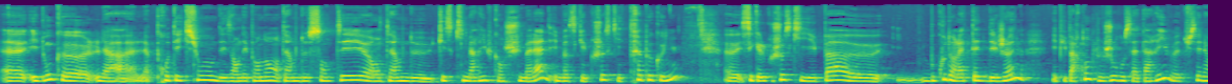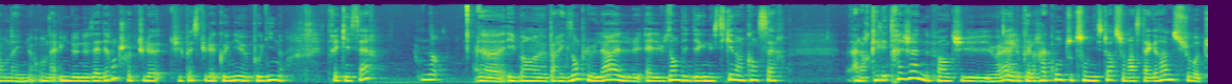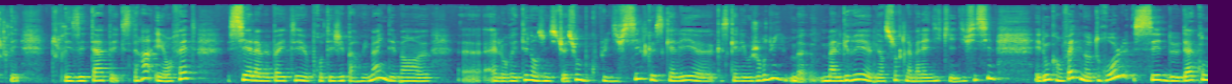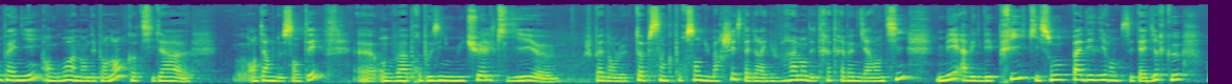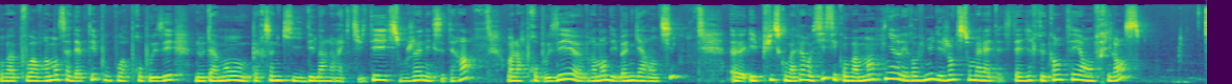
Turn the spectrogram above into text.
Euh, et donc euh, la, la, protection des indépendants en termes de santé, en termes de qu'est-ce qui m'arrive quand je suis malade, et eh ben c'est quelque chose qui est très peu connu. Euh, c'est quelque chose qui est pas beaucoup dans la tête des jeunes. Et puis par contre, le jour où ça t'arrive, tu sais là, on a une, on a une de nos adhérentes, je crois que tu la, tu sais pas si tu la connais, Pauline Tréquesser. Non. et ben par exemple là, elle, elle vient d'être diagnostiquée d'un cancer alors qu'elle est très jeune. Enfin, tu voilà, donc elle raconte toute son histoire sur Instagram, sur toutes les toutes les étapes, etc. Et en fait, si elle n'avait pas été protégée par WeMind, eh ben, euh, euh, elle aurait été dans une situation beaucoup plus difficile que ce qu'elle est euh, que ce qu'elle est aujourd'hui, malgré bien sûr que la maladie qui est difficile. Et donc en fait, notre rôle, c'est de d'accompagner en gros un indépendant quand il a en termes de santé, on va proposer une mutuelle qui est sais pas, dans le top 5% du marché, c'est-à-dire avec vraiment des très très bonnes garanties, mais avec des prix qui sont pas délirants. C'est-à-dire que on va pouvoir vraiment s'adapter pour pouvoir proposer, notamment aux personnes qui démarrent leur activité, qui sont jeunes, etc. On va leur proposer euh, vraiment des bonnes garanties. Euh, et puis ce qu'on va faire aussi, c'est qu'on va maintenir les revenus des gens qui sont malades. C'est-à-dire que quand tu es en freelance,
